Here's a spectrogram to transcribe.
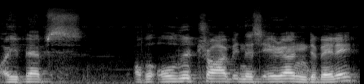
Are you perhaps of the older tribe in this area in Ndebele?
